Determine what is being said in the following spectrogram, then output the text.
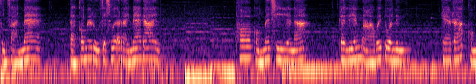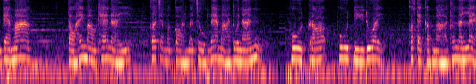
สงสารแม่ แต่ก็ไม่รู้จะช่วยอะไรแม่ได้ พ่อของแม่ชีนะ แกเลี้ยงหมาไว้ตัวหนึ่ง แกรักของแกมาก ต่อให้เมาแค่ไหน ก็จะมาก่อดมาจูบแม่หมาตัวนั้น พูดเพราะพูดดีด้วย ก็แต่กับหมาเท่านั้นแหละ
